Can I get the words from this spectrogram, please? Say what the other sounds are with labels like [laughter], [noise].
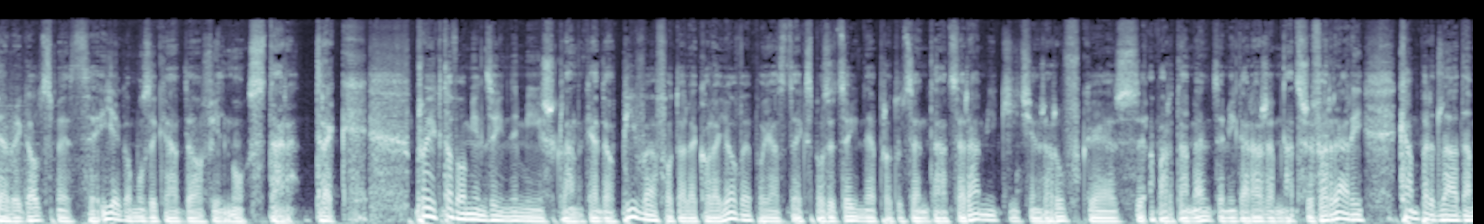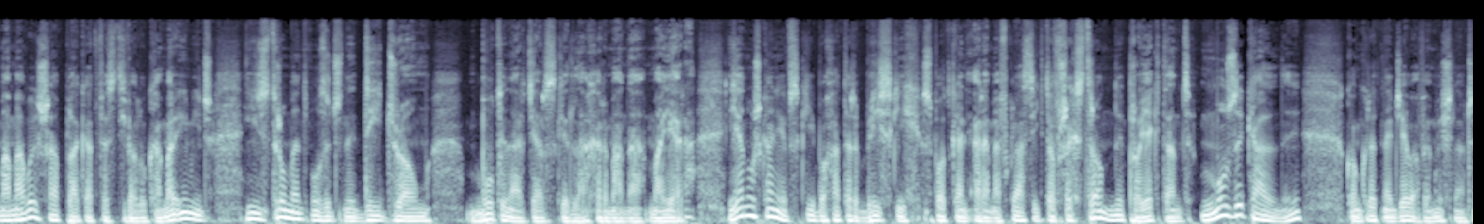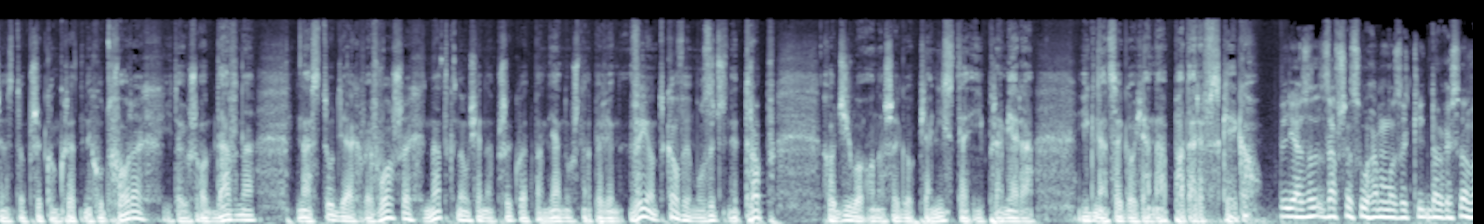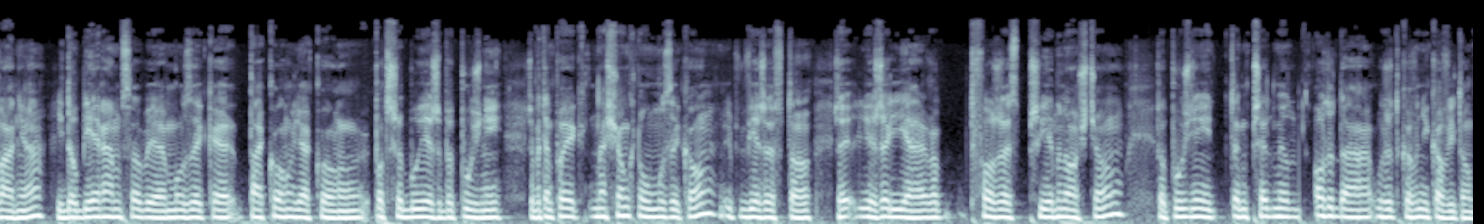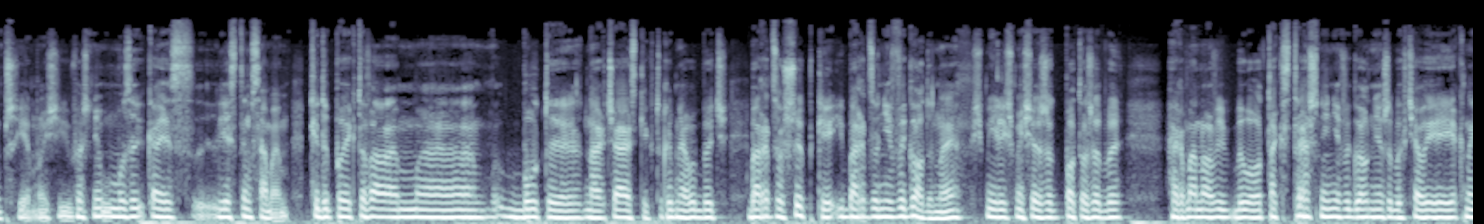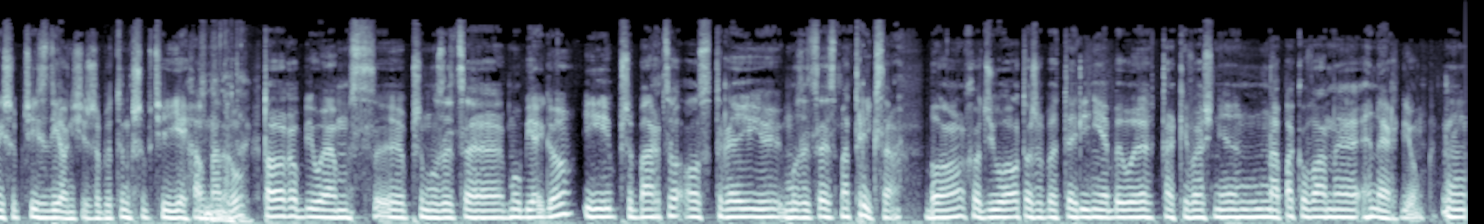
Jerry Goldsmith i jego muzyka do filmu Star Trek. Projektował m.in. szklankę do piwa, fotele kolejowe, pojazdy ekspozycyjne producenta ceramiki, ciężarówkę z apartamentem i garażem na trzy Ferrari, kamper dla Adama Małysza, plakat festiwalu Camera Image, instrument muzyczny D-Drome, buty narciarskie dla Hermana Majera. Janusz Kaniewski, bohater bliskich spotkań RMF Classic, to wszechstronny projektant muzykalny. Konkretne dzieła wymyśla często przy konkretnych utworach i to już od dawna. Na studiach we Włoszech natknął się na przykład pan Janusz na pewien wyjątkowy muzyczny trop. Chodziło o naszego pianistę i premiera Ignacego Jana Paderewskiego. Ja zawsze słucham muzyki do rysowania i dobieram sobie muzykę taką, jaką potrzebuję, żeby później, żeby ten projekt nasiąknął muzyką. Wierzę w to, że jeżeli ja tworzę z przyjemnością, to później ten przedmiot odda użytkownikowi tą przyjemność. I właśnie muzyka jest, jest tym samym. Kiedy projektowałem e, buty narciarskie, które miały być bardzo szybkie i bardzo niewygodne, śmieliśmy się, że po to, żeby Hermanowi było tak strasznie niewygodnie, żeby chciał je jak najszybciej zdjąć i żeby tym szybciej jechał na no dół. Tak. To robiłem z, przy muzyce Mubiego i przy bardzo ostrej muzyce z Matrixa bo chodziło o to, żeby te linie były takie właśnie napakowane energią.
